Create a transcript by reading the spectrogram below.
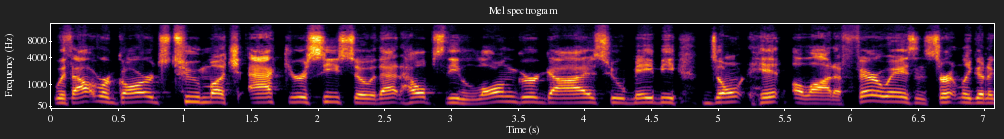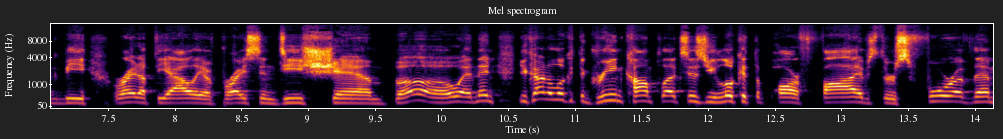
without regards to much accuracy. So that helps the longer guys who maybe don't hit a lot of fairways and certainly going to be right up the alley of Bryson DeChambeau. And then you kind of look at the green complexes, you look at the par fives, there's four of them.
